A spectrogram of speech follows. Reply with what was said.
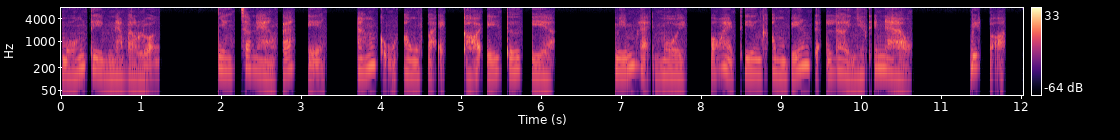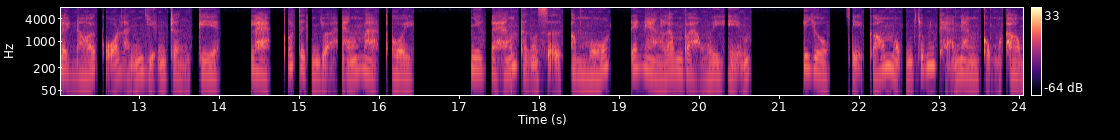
muốn tìm nàng bàn luận. Nhưng sau nàng phát hiện hắn cũng không phải có ý tứ kia. Miếm lại môi, Võ Hoàng Thiên không biết trả lời như thế nào. Biết rõ lời nói của lãnh diện trần kia là có tình dọa hắn mà thôi nhưng là hắn thật sự không muốn để nàng lâm vào nguy hiểm. Ví dụ chỉ có một chút khả năng cũng không.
